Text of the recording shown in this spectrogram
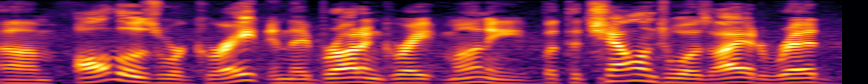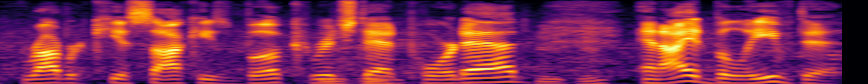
Um, all those were great and they brought in great money. But the challenge was I had read Robert Kiyosaki's book, Rich Dad Poor Dad, and I had believed it.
